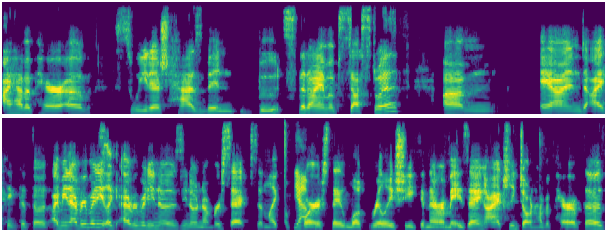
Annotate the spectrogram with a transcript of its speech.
I have a pair of Swedish Hasbeens boots that I am obsessed with. Um, and I think that those, I mean, everybody, like everybody knows, you know, number six, and like, of Yeah. course, they look really chic and they're amazing. I actually don't have a pair of those.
